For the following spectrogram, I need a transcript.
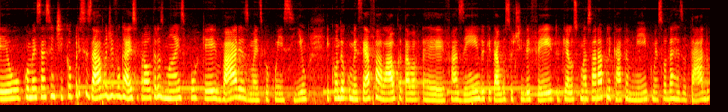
Eu comecei a sentir que eu precisava divulgar isso para outras mães, porque várias mães que eu conheciam, e quando eu comecei a falar o que eu estava é, fazendo, que estava surtindo efeito, que elas começaram a aplicar também, começou a dar resultado,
